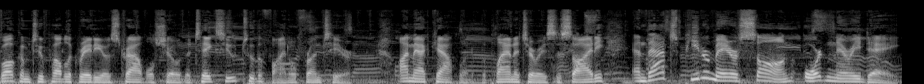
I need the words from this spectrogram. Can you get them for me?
Welcome to Public Radio's travel show that takes you to the final frontier. I'm Matt Kaplan of the Planetary Society, and that's Peter Mayer's song, Ordinary Day.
